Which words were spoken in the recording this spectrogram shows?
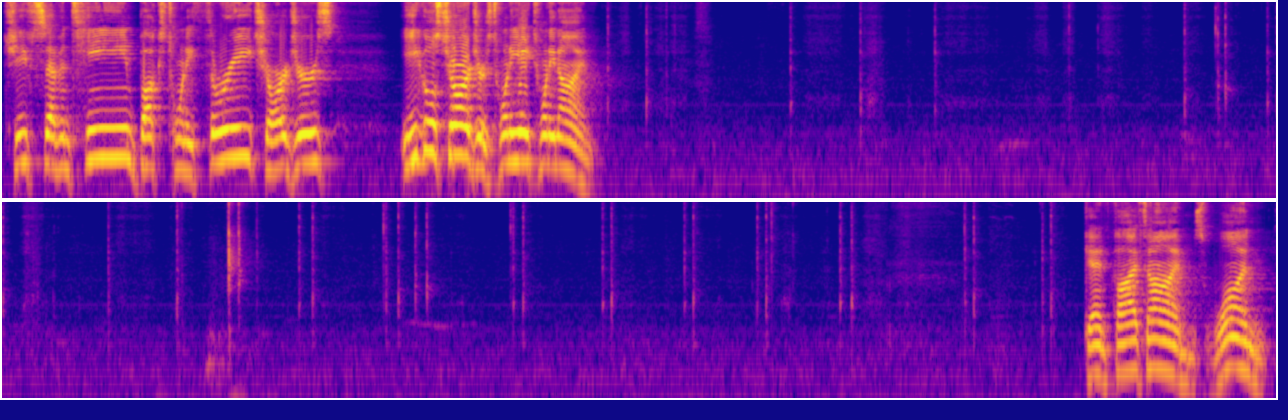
Chiefs 17, Bucks 23, Chargers Eagles Chargers 28 29. Again, five times. One,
